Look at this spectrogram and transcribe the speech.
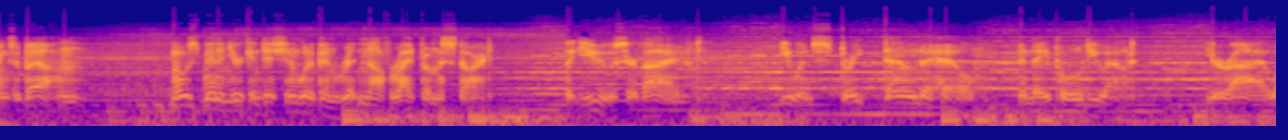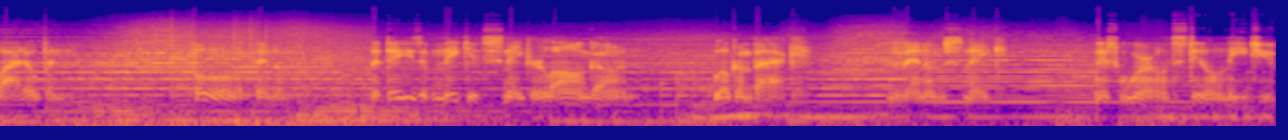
Rings a bell, hmm? Most men in your condition would have been written off right from the start. But you survived. You went straight down to hell, and they pulled you out. Your eye wide open. Days of naked snake are long gone. Welcome back, Venom Snake. This world still needs you.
